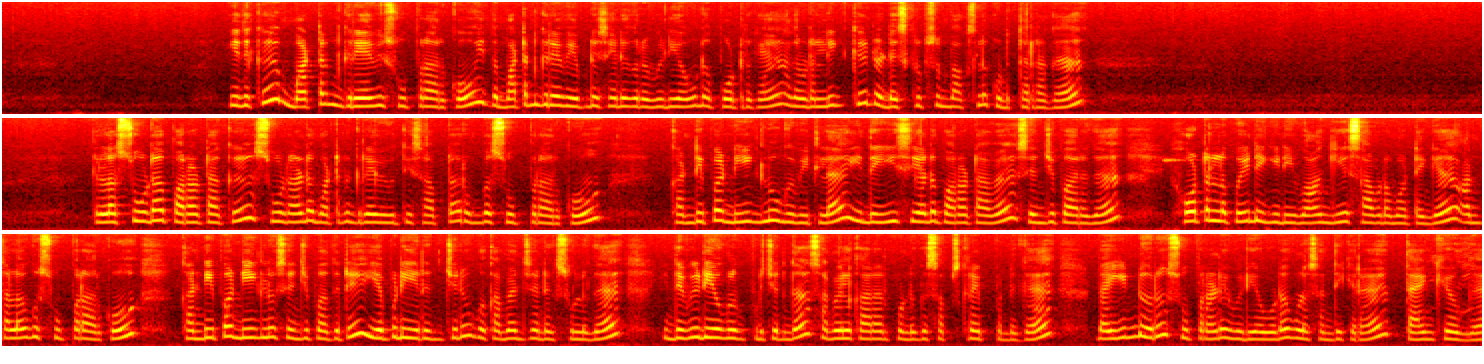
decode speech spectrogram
இதுக்கு மட்டன் கிரேவி சூப்பராக இருக்கும். இந்த மட்டன் கிரேவி எப்படி செய்யணுங்கிற வீடியோவும் நான் போட்டிருக்கேன். அதோட லிங்க்கு நான் டிஸ்கிரிப்ஷன் பாக்ஸில் கொடுத்துட்றேங்க. நல்லா சூடாக பரோட்டாக்கு சூடான மட்டன் கிரேவி ஊற்றி சாப்பிட்டா ரொம்ப சூப்பராக இருக்கும். கண்டிப்பாக நீங்களும் உங்கள் வீட்டில் இந்த ஈஸியான பரோட்டாவை செஞ்சு பாருங்கள் ஹோட்டலில் போய் நீங்கள் நீ வாங்கியே சாப்பிட மாட்டீங்க. அந்தளவுக்கு சூப்பராக இருக்கும். கண்டிப்பாக நீங்களும் செஞ்சு பார்த்துட்டு எப்படி இருந்துச்சுன்னு உங்கள் கமெண்ட்ஸ் எனக்கு சொல்லுங்கள் இந்த வீடியோ உங்களுக்கு பிடிச்சிருந்தா சமையல்காரர் பொண்ணுக்கு சப்ஸ்கிரைப் பண்ணுங்கள் நான் இன்னொரு சூப்பரான வீடியோவோட உங்களை சந்திக்கிறேன். தேங்க்யூங்க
